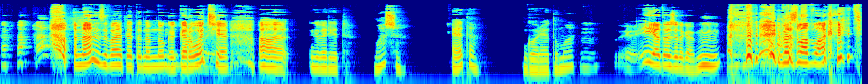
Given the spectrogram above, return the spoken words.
Она называет это намного короче. А, говорит, Маша, это горе от ума. И я тоже такая, и пошла плакать.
